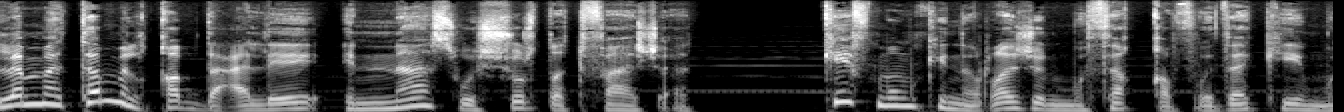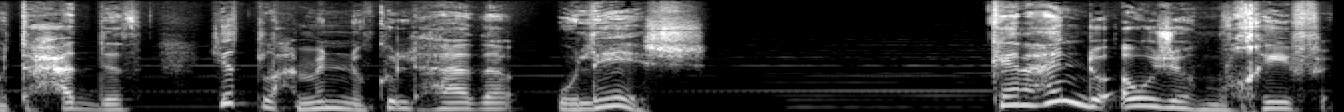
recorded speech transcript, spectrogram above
لما تم القبض عليه الناس والشرطة تفاجأت كيف ممكن الرجل مثقف وذكي متحدث يطلع منه كل هذا وليش؟ كان عنده أوجه مخيفة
